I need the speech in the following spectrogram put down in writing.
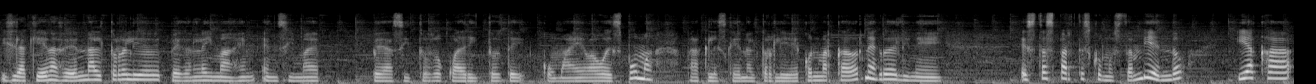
Y si la quieren hacer en alto relieve, pegan la imagen encima de pedacitos o cuadritos de coma eva o espuma para que les quede en alto relieve. Con marcador negro delineé estas partes como están viendo y acá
